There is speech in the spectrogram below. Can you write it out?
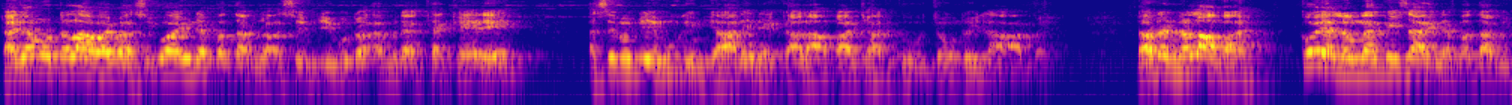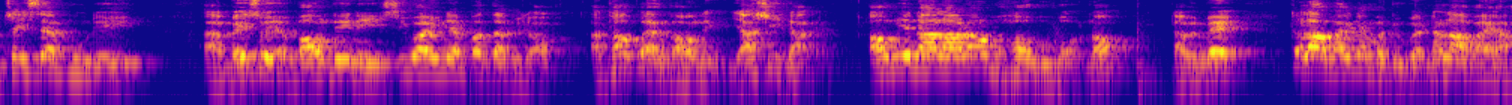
ဒါကြောင့်မို့တစ်လပိုင်းမှာစီးပွားရေးနဲ့ပတ်သက်ပြီးတော့အဆင်ပြေဖို့အတွက်အမှန်တန်ခက်ခဲတယ်အဆင်မပြေမှုတွေများနေတဲ့ကာလအပိုင်းခြားတစ်ခုကိုကြုံတွေ့လာရမယ်နောက်တဲ့နှစ်လပိုင်းကိုယ့်ရဲ့လုပ်ငန်းကိစ္စတွေနဲ့ပတ်သက်ပြီးချိတ်ဆက်မှုတွေအမိတ်ဆွေအပေါင်းအသင်းတွေစီးပွားရေးနဲ့ပတ်သက်ပြီးတော့အထောက်ပံ့ကောင်းတွေရရှိလာတယ်အောင်မြင်လာလာတော့မဟုတ်ဘူးပေါ့နော်ဒါပေမဲ့တစ်လပိုင်းနဲ့မတူပဲနှစ်လပိုင်းဟာ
